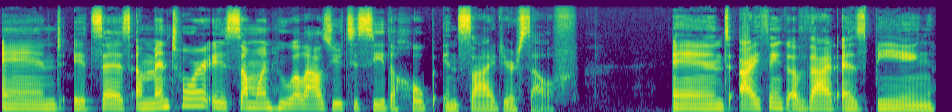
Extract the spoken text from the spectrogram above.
and it says, A mentor is someone who allows you to see the hope inside yourself. And I think of that as being,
